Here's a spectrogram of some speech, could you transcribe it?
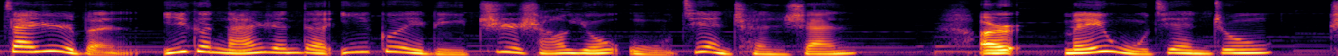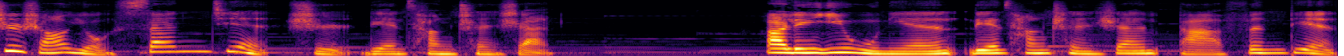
在日本，一个男人的衣柜里至少有五件衬衫。而每五件中至少有三件是镰仓衬衫。二零一五年，镰仓衬衫把分店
